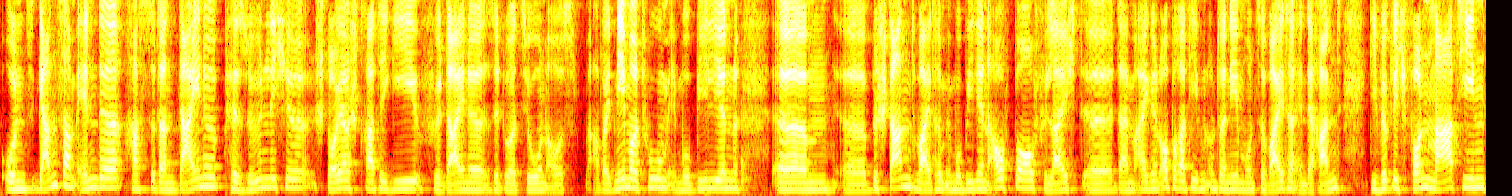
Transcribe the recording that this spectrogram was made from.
Und ganz am Ende hast du dann deine persönliche Steuerstrategie für deine Situation aus Arbeitnehmertum, Immobilienbestand, ähm, äh, Bestand, weiterem Immobilienaufbau, vielleicht äh, deinem eigenen operativen Unternehmen und so weiter in der Hand, die wirklich von Martin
